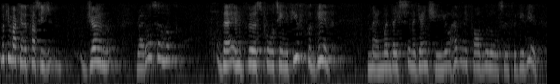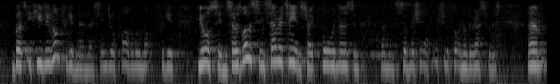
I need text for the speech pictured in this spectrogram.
looking back in the passage Joan read, also look there in verse 14. If you forgive men when they sin against you, your heavenly Father will also forgive you. But if you do not forgive men their sins, your Father will not forgive your sins. So, as well as sincerity and straightforwardness and, and submission, I think we should have thought another S for this. Um,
